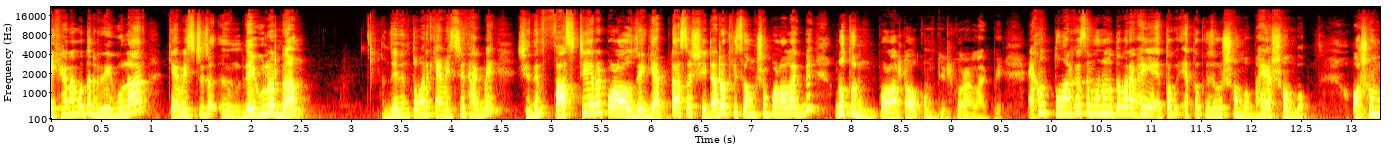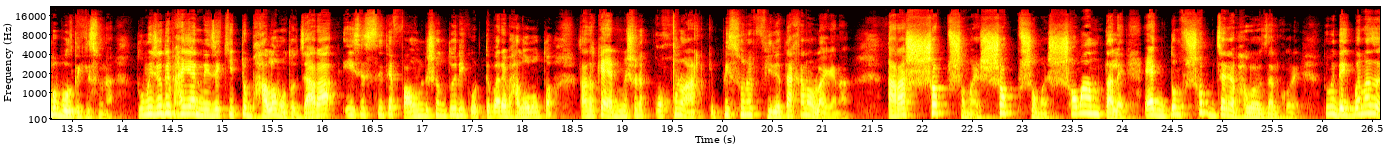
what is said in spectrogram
এইখানের মধ্যে রেগুলার কেমিস্ট্রি রেগুলার নাম যেদিন তোমার কেমিস্ট্রি থাকবে, সেদিন ফার্স্ট ইয়ারে পড়াও যে গ্যাপটা আছে, সেটারও কিছু অংশ পড়া লাগবে, নতুন পড়াটাও কমপ্লিট করা লাগবে। এখন তোমার কাছে মনে হতে পারে, ভাই, এত এত কিছু সম্ভব? ভাইয়া, সম্ভব। অসম্ভব বলতে কিছু না। তুমি যদি ভাইয়া নিজেকে একটু ভালো মতো, যারা এইচএসসিতে ফাউন্ডেশন তৈরি করতে পারে ভালো মতো, তাদেরকে অ্যাডমিশনে কখনো আটকে, পিছনে ফিরে তাকানো লাগে না। তারা সব সময় সব সময় সমান তালে, একদম সব জায়গায় ভালো রেজাল্ট করে। তুমি দেখবে না যে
